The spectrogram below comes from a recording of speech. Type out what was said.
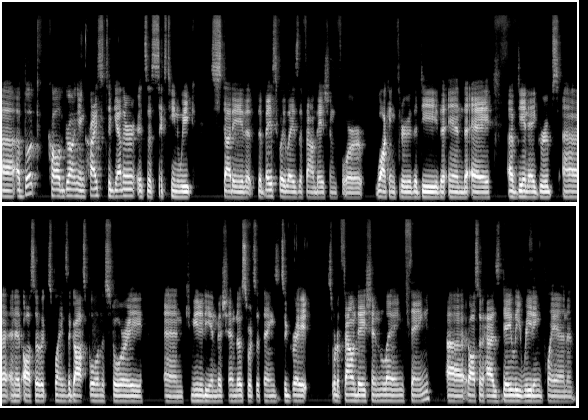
uh, a book called Growing in Christ Together. It's a 16 week study that, that basically lays the foundation for walking through the D, the N, the A of DNA groups. Uh, and it also explains the gospel and the story and community and mission, those sorts of things. It's a great sort of foundation laying thing. Uh, it also has daily reading plan and,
